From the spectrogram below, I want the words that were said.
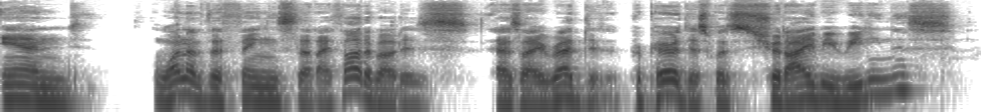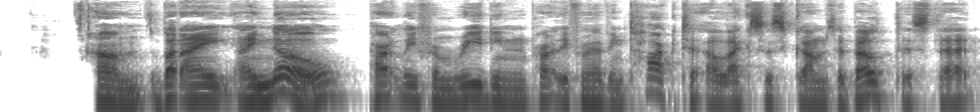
And one of the things that I thought about is as I read prepared this was should I be reading this? Um, but I, I know, partly from reading and partly from having talked to Alexis Gumbs about this, that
